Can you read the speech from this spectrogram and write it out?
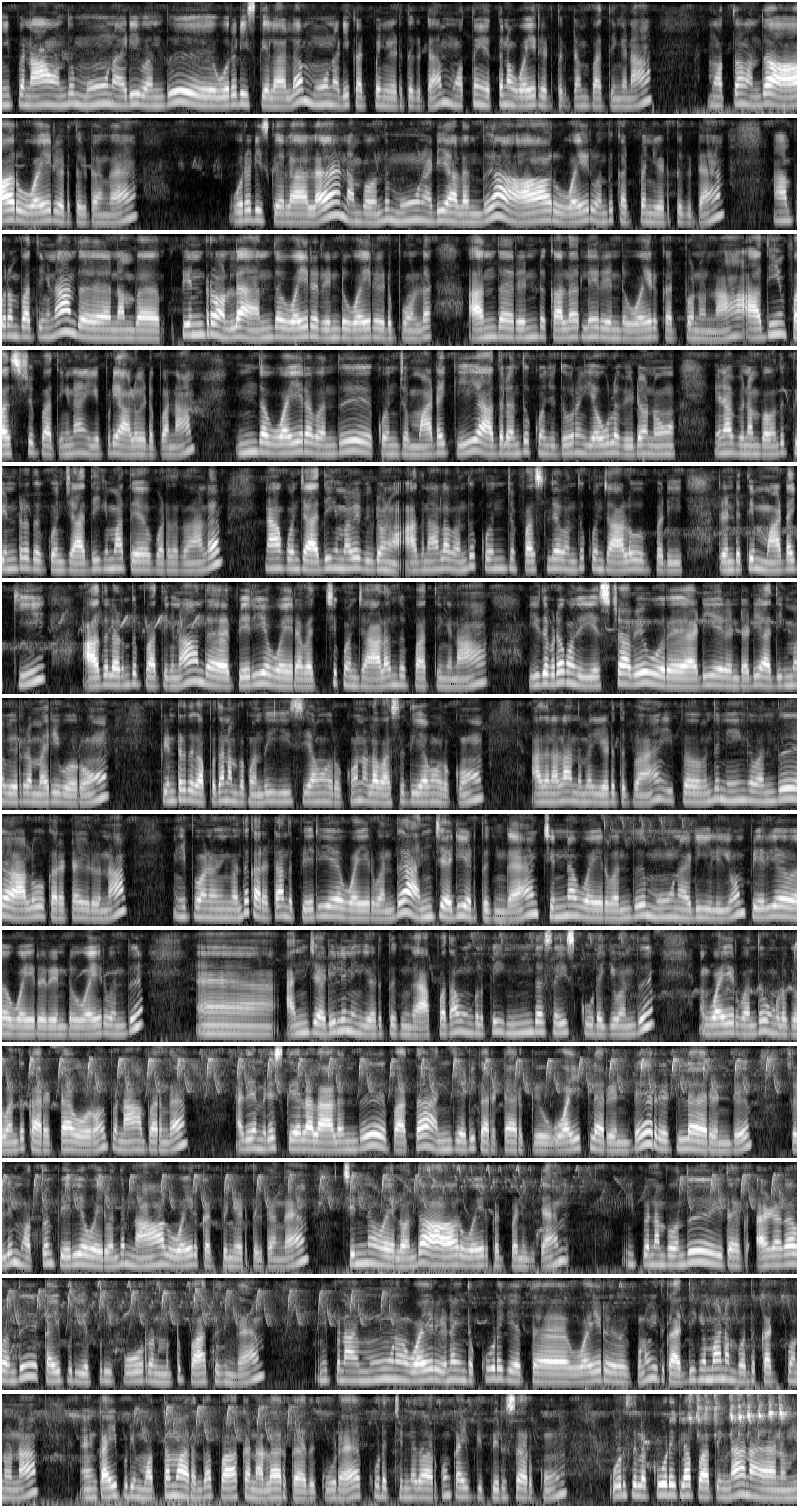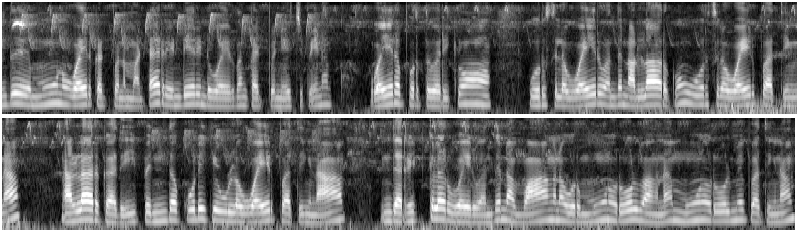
இப்போ நான் வந்து மூணு அடி வந்து ஒரு அடி ஸ்கேலால் மூணு அடி கட் பண்ணி எடுத்துக்கிட்டேன். மொத்தம் எத்தனை ஒயர் எடுத்துக்கிட்டேன்னு பார்த்தீங்கன்னா மொத்தம் வந்து ஆறு ஒயர் எடுத்துக்கிட்டேங்க. ஒரு அடி ஸ்கேலால் நம்ம வந்து மூணு அடி அளந்து ஆறு ஒயர் வந்து கட் பண்ணி எடுத்துக்கிட்டேன். அப்புறம் பார்த்திங்கன்னா அந்த நம்ம பின்னுறோம்ல அந்த ஒயரை ரெண்டு ஒயர் எடுப்போம்ல அந்த ரெண்டு கலர்லேயும் ரெண்டு ஒயர் கட் பண்ணோம்னா அதையும் ஃபஸ்ட்டு பார்த்திங்கன்னா எப்படி அளவு எடுப்பேன்னா இந்த ஒயரை வந்து கொஞ்சம் மடக்கி அதுலேருந்து கொஞ்சம் தூரம் எவ்வளோ விடணும் ஏன்னா நம்ம வந்து பின்னுறதுக்கு கொஞ்சம் அதிகமாக தேவைப்படுறதுனால நான் கொஞ்சம் அதிகமாகவே விடணும். அதனால் வந்து கொஞ்சம் ஃபஸ்ட்லேயே வந்து கொஞ்சம் அளவு படி ரெண்டுத்தையும் மடக்கி அதுலேருந்து பார்த்திங்கன்னா அந்த பெரிய ஒயரை வச்சு கொஞ்சம் அளந்து பார்த்திங்கன்னா இதை விட கொஞ்சம் எக்ஸ்ட்ராவே ஒரு அடி ரெண்டு அடி அதிகமாக விடுற மாதிரி வரும். பின்னுறதுக்கு அப்போ தான் நம்மளுக்கு வந்து ஈஸியாகவும் இருக்கும் நல்லா வசதியாகவும் இருக்கும். அதனால் அந்த மாதிரி எடுத்துப்பேன். இப்போ வந்து நீங்கள் வந்து அளவு கரெக்டாக இடுனா இப்போ நீங்கள் வந்து கரெக்டாக அந்த பெரிய ஒயர் வந்து அஞ்சு அடி எடுத்துக்கோங்க. சின்ன ஒயர் வந்து மூணு அடியிலையும் பெரிய ஒயர் ரெண்டு ஒயர் வந்து அஞ்சு அடியில் நீங்கள் எடுத்துக்கோங்க. அப்போ தான் உங்களுக்கு இந்த சைஸ் கூடைக்கு வந்து ஒயர் வந்து உங்களுக்கு வந்து கரெக்டாக வரும். இப்போ நான் பாருங்கள் அதேமாதிரி ஸ்கேலால் அளந்து பார்த்தா அஞ்சு அடி கரெக்டாக இருக்குது ஒயிட்டில் ரெண்டு ரெட்டில் ரெண்டு. சொல்லி மொத்தம் பெரிய ஒயர் வந்து நாலு ஒயர் கட் பண்ணி எடுத்துக்கிட்டேங்க. சின்ன ஒயரில் வந்து ஆறு ஒயர் கட் பண்ணிக்கிட்டேன். இப்போ நம்ம வந்து இதை அழகாக வந்து கைப்பிடி எப்படி போடுறோன்னு மட்டும் பார்த்துக்குங்க. இப்போ நான் மூணு ஒயர் ஏன்னா இந்த கூடைக்கு ஏற்ற ஒயர் இருக்கணும். இதுக்கு அதிகமாக நம்ம வந்து கட் பண்ணோன்னா கைப்பிடி மொத்தமாக இருந்தால் பார்க்க நல்லா இருக்காது. கூடை கூடை சின்னதாக இருக்கும் கைப்பிடி பெருசாக இருக்கும். ஒரு சில கூடைக்கெலாம் பார்த்திங்கன்னா நான் வந்து மூணு ஒயர் கட் பண்ண மாட்டேன். ரெண்டே ரெண்டு ஒயர் தான் கட் பண்ணி வச்சுப்பேன். ஏன்னா ஒயரை பொறுத்த வரைக்கும் ஒரு சில ஒயர் வந்து நல்லாயிருக்கும் ஒரு சில ஒயர் பார்த்திங்கன்னா நல்லா இருக்காது. இப்போ இந்த கூடைக்கு உள்ள ஒயர் பார்த்திங்கன்னா இந்த ரெட் கலர் ஒயர் வந்து நான் வாங்கின ஒரு மூணு ரோல் வாங்கினேன் மூணு ரோலுமே பார்த்திங்கன்னா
